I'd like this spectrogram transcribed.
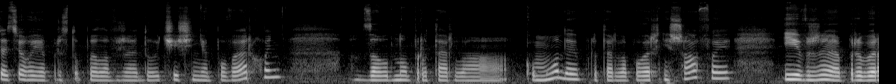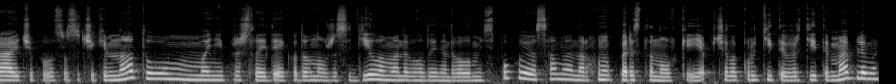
Після цього я приступила вже до очищення поверхонь. Заодно протерла комоди, протерла поверхні шафи. І вже прибираючи пилососичі кімнату, мені прийшла ідея, яка давно вже сиділа, в мене в голові не давала мені спокою, а саме на рахунок перестановки. Я почала крутити, вертіти меблями,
